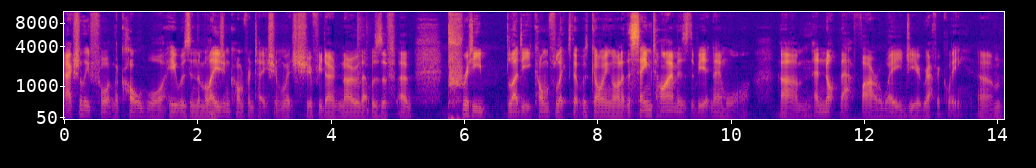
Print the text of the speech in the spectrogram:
actually fought in the Cold War. He was in the Malaysian confrontation, which, if you don't know, that was a, a pretty bloody conflict that was going on at the same time as the Vietnam War, um, and not that far away geographically. Um,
